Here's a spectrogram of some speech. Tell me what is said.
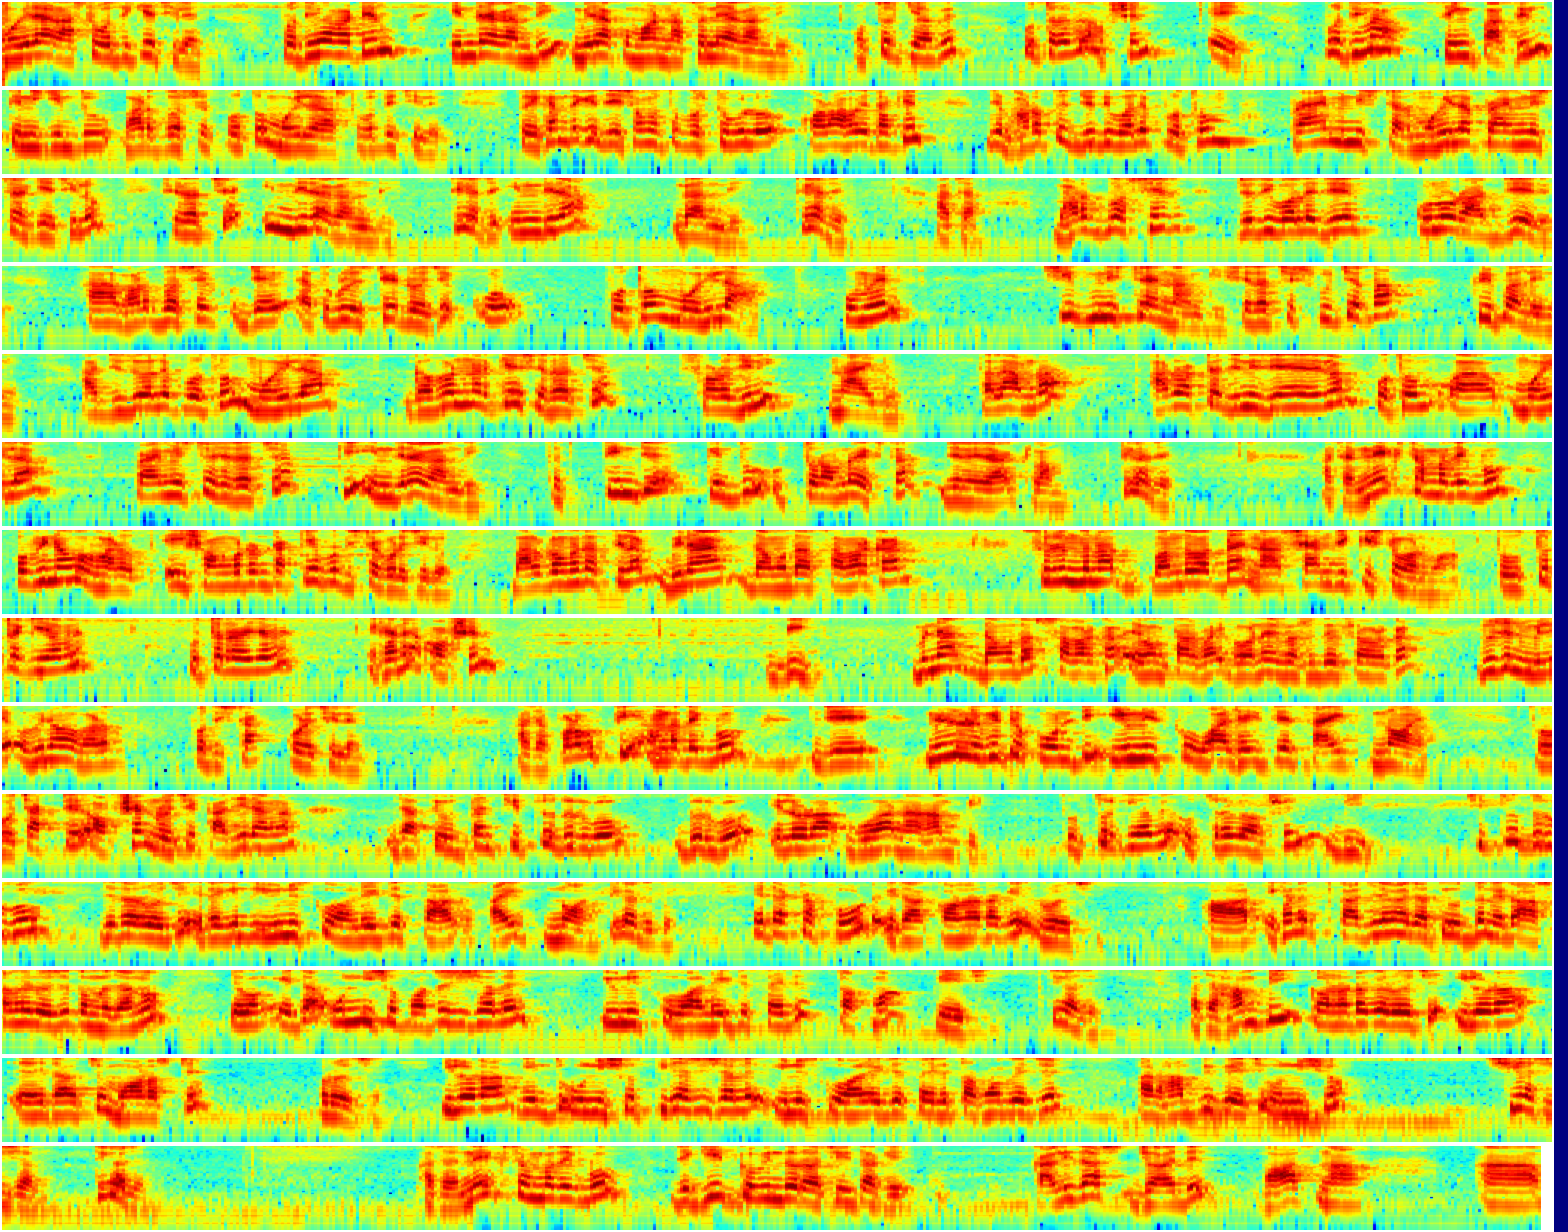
মহিলা রাষ্ট্রপতি কে ছিলেন? প্রতিভা পাটিল, ইন্দিরা গান্ধী, মীরা কুমার, না সোনিয়া গান্ধী? উত্তর কী হবে? উত্তর হবে অপশন এ প্রতিভা সিং পাতিল তিনি কিন্তু ভারতবর্ষের প্রথম মহিলা রাষ্ট্রপতি ছিলেন। তো এখান থেকে যে সমস্ত প্রশ্নগুলো করা হয়ে থাকে, যে ভারতের যদি বলে প্রথম প্রাইম মিনিস্টার মহিলা প্রাইম মিনিস্টার কে ছিল, সেটা হচ্ছে ইন্দিরা গান্ধী। ঠিক আছে? ইন্দিরা গান্ধী। ঠিক আছে? আচ্ছা ভারতবর্ষের যদি বলে যে কোনো রাজ্যের ভারতবর্ষের যে এতগুলো স্টেট রয়েছে প্রথম মহিলা উমেন্স চিফ মিনিস্টারের নাম কি? সেটা হচ্ছে সুচেতা কৃপালিনী। আর যদি বলে প্রথম মহিলা গভর্নরকে সেটা হচ্ছে সরোজিনী নাইডু। তাহলে আমরা আরও একটা জিনিস জেনে নিলাম। প্রথম মহিলা প্রাইম মিনিস্টার সেটা হচ্ছে কি? ইন্দিরা গান্ধী। তো তিনটে কিন্তু উত্তর আমরা এক্সট্রা জেনে রাখলাম। ঠিক আছে? আচ্ছা নেক্সট আমরা দেখব অভিনব ভারত। এই সংগঠনটা কে প্রতিষ্ঠা করেছিল? বালগঙ্গাধর তিলক, বিনায়ক, দামোদর সাভারকার, সুরেন্দ্রনাথ বন্দ্যোপাধ্যায় না শ্যামজি কৃষ্ণ বর্মা তো উত্তরটা কী হবে? উত্তর হয়ে যাবে এখানে অপশন বি বিনায়ক দামোদর সাভারকার এবং তার ভাই গণেশ বাসুদেব সাভারকার দুজন মিলে অভিনব ভারত প্রতিষ্ঠা করেছিলেন। আচ্ছা পরবর্তী আমরা দেখব যে নিম্নলিখিত কোনটি ইউনেস্কো ওয়ার্ল্ড হেরিটেজ সাইট নয়। তো চারটে অপশান রয়েছে, কাজিরাঙা, জাতীয় উদ্যান, চিত্রদুর্গ, দুর্গ, এলোরা, গুহা, না হাম্পি। তো উত্তর কী হবে? উত্তর হবে অপশন বি চিত্রদুর্গ, যেটা রয়েছে, এটা কিন্তু ইউনেস্কো ওয়ার্ল্ড হেরিটেজ সাইট নয়, ঠিক আছে তো? এটা একটা ফোর্ট এটা কর্ণাটকে রয়েছে। আর এখানে কাজিরাঙা জাতীয় উদ্যান, এটা আসামে রয়েছে তোমরা জানো, এবং এটা উনিশশো পঁচাশি সালে ইউনেস্কো ওয়ার্ল্ড হেরিটেজ সাইটের তকমা পেয়েছে, ঠিক আছে? আচ্ছা হাম্পি, কর্ণাটকে রয়েছে, ইলোরা, এটা হচ্ছে মহারাষ্ট্রে রয়েছে। ইলোরা কিন্তু উনিশশো তিরাশি সালে ইউনেস্কো ওয়ার্ল্ড হেরিটেজ সাইটের তকমা পেয়েছে, আর হাম্পি পেয়েছে উনিশশো ছিয়াশি সালে, ঠিক আছে? আচ্ছা নেক্সট আমরা দেখব যে গীত গোবিন্দ রচয়িতাকে, কালিদাস, জয়দেব ভাস না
